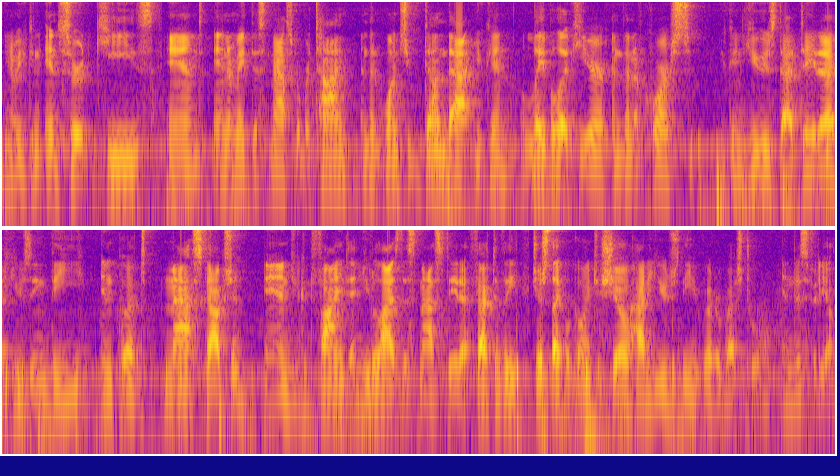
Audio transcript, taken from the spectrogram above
you know you can insert keys and animate this mask over time. And then once you've done that, you can label it here. And then of course you can use that data using the input mask option and you can find and utilize this mask data effectively, just like we're going to show how to use the Rotobrush tool in this video.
